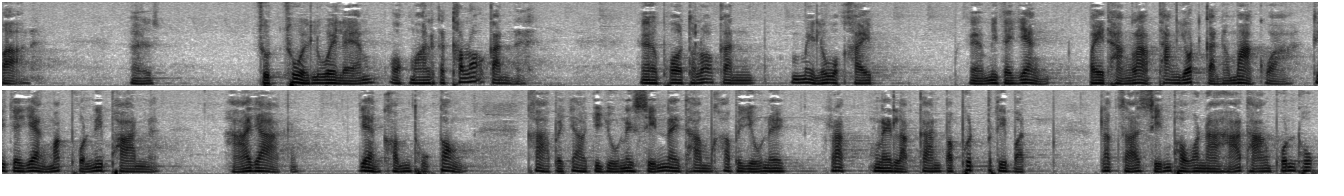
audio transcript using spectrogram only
ปะ สุดช่วยรวยแหลมออกมาแล้วก็ทะเลาะกันพอทะเลาะกันไม่รู้ว่าใครมีแต่แย่งไปทางลาบทางยศกันมากกว่า ที่จะแย่งมรรคผลนิพพานหายาก แย่งคำถูกต้อง ข้าพเจ้าจะอยู่ในศีลในธรรมข้าไปอยู่ในรักในหลักการประพฤติปฏิบัติ รักษาศีลภาวนาหาทางพ้นทุกข์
